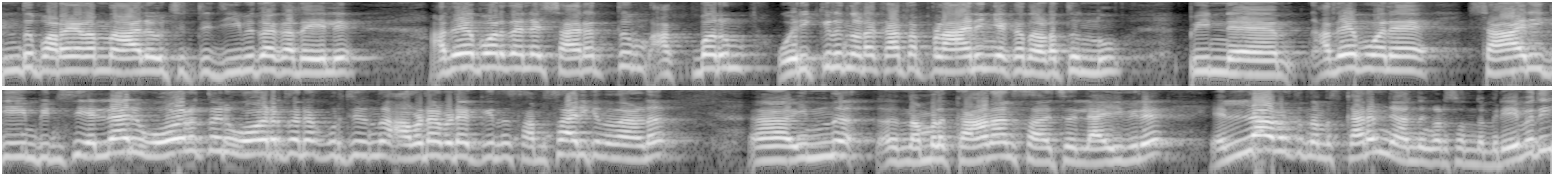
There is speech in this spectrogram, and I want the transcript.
എന്ത് പറയണം എന്ന് ആലോചിച്ചിട്ട് ജീവിതകഥയിൽ അതേപോലെ തന്നെ ശരത്തും അക്ബറും ഒരിക്കലും നടക്കാത്ത പ്ലാനിങ് ഒക്കെ നടത്തുന്നു. പിന്നെ അതേപോലെ ഷാരികയും ബിൻസി എല്ലാവരും ഓരോരുത്തരും ഓരോരുത്തരെ കുറിച്ച് ഇന്ന് അവിടെ ഇവിടെയൊക്കെ ഇരുന്ന് സംസാരിക്കുന്നതാണ്. ഇന്ന് നമ്മൾ കാണാൻ സാധിച്ചത് ലൈവിൽ എല്ലാവർക്കും നമസ്കാരം. ഞാൻ നിങ്ങളുടെ സ്വന്തം രേവതി.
